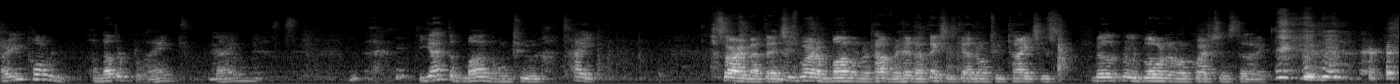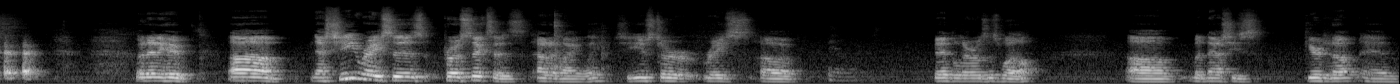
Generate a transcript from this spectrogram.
Are you pulling another blank thing? You got the bun on too tight. Sorry about that. She's wearing a bun on the top of her head. I think she's got it on too tight. She's really really blowing it on questions tonight. But anywho, um, now she races Pro Sixes out at Langley. She used to race uh, bandoleros as well, um, but now she's geared it up and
